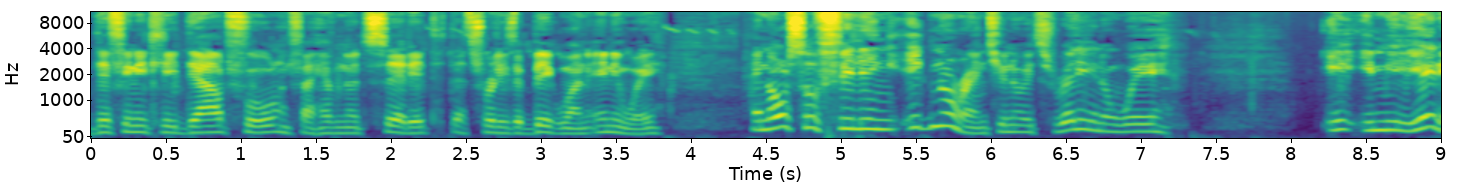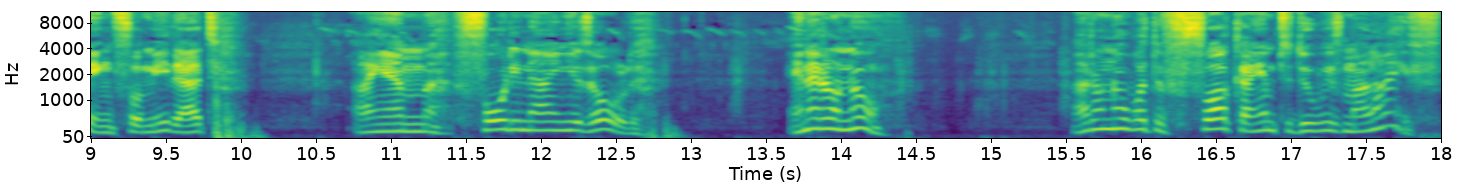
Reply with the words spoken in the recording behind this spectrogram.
definitely doubtful, if I have not said it. That's really the big one, anyway. And also feeling ignorant. You know, it's really, in a way, I- humiliating for me that I am 49 years old and I don't know. I don't know what the fuck I am to do with my life.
